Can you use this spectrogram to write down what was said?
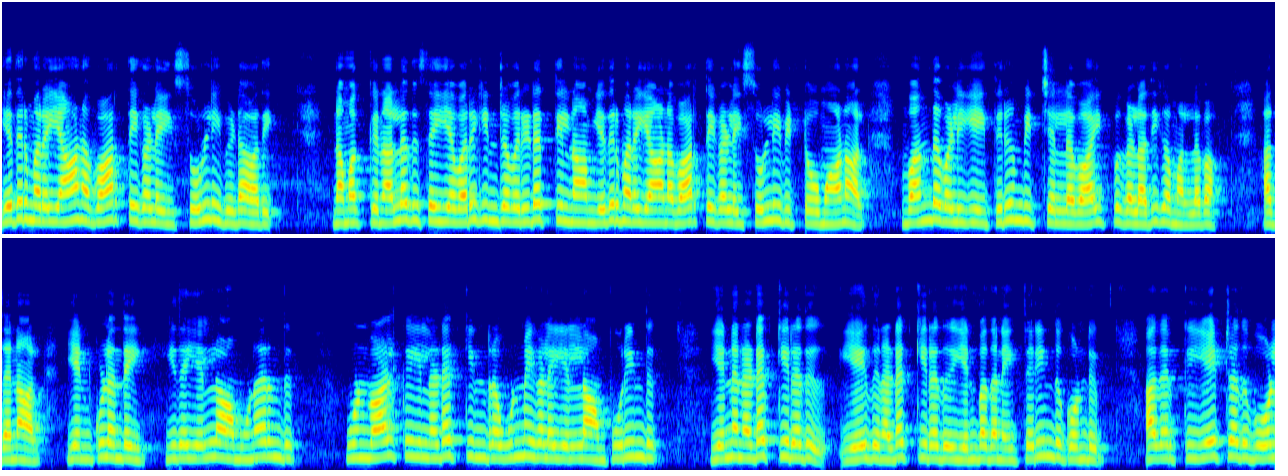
எதிர்மறையான வார்த்தைகளை சொல்லிவிடாதே. நமக்கு நல்லது செய்ய வருகின்றவரிடத்தில் நாம் எதிர்மறையான வார்த்தைகளை சொல்லிவிட்டோமானால் வந்த வழியை திரும்பிச் செல்ல வாய்ப்புகள் அதிகம் அல்லவா அதனால் என் குழந்தை இதையெல்லாம் உணர்ந்து உன் வாழ்க்கையில் நடக்கின்ற உண்மைகளை எல்லாம் புரிந்து என்ன நடக்கிறது ஏது நடக்கிறது என்பதனை தெரிந்து கொண்டு அதற்கு ஏற்றது போல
